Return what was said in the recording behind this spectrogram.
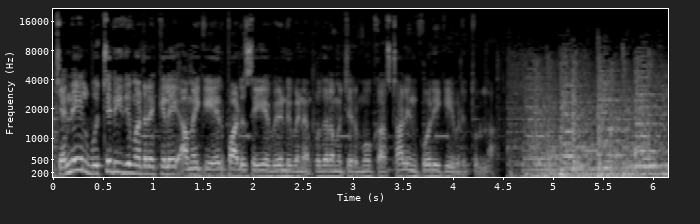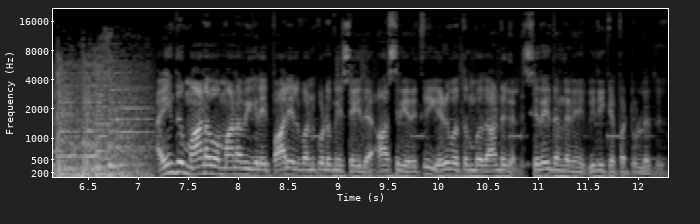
சென்னையில் உச்சநீதிமன்ற கிளை அமைக்க ஏற்பாடு செய்ய வேண்டும் என முதலமைச்சர் மு க ஸ்டாலின் கோரிக்கை விடுத்துள்ளார். ஐந்து மாணவ மாணவிகளை பாலியல் வன்கொடுமை செய்த ஆசிரியருக்கு 79 ஆண்டுகள் சிறை தண்டனை விதிக்கப்பட்டுள்ளது.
